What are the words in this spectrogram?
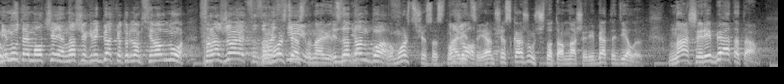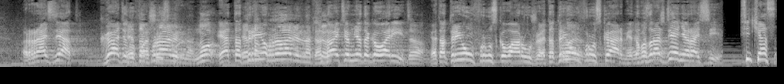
минутой молчания наших ребят, которые там все равно сражаются за Вы Россию и за нет? Донбасс. Вы можете сейчас остановиться? Пожалуйста. Я вам сейчас скажу, что там наши ребята делают. Наши ребята там разят гадину Это фашистскую. правильно, но это, это триумф... правильно Да всё. дайте мне договорить. Да. Это триумф русского оружия, это, Это триумф правильно. русской армии, это, Это возрождение России. Сейчас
